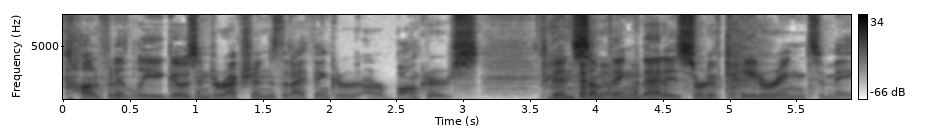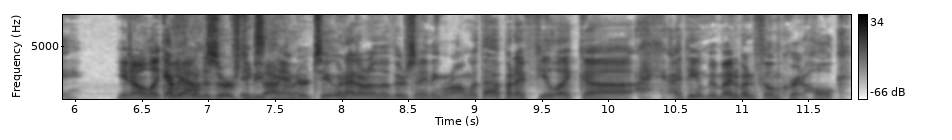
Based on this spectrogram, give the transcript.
confidently goes in directions that I think are, are bonkers than something that is sort of catering to me. You know, like everyone Yeah, deserves to exactly. be pandered to, and I don't know that there's anything wrong with that, but I feel like uh, I think it might have been Film Crit Hulk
